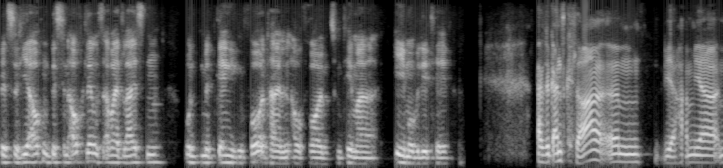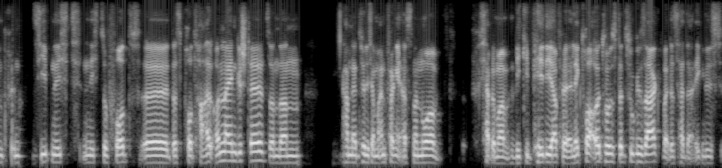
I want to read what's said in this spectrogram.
willst du hier auch ein bisschen Aufklärungsarbeit leisten und mit gängigen Vorurteilen aufräumen zum Thema E-Mobilität. Also ganz klar, ähm, wir haben ja im Prinzip nicht, nicht sofort äh, das Portal online gestellt, sondern haben natürlich am Anfang erstmal nur, ich habe immer Wikipedia für Elektroautos dazu gesagt, weil das hatte eigentlich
